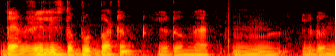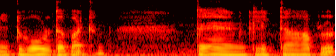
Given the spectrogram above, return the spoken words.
Then release the boot button. You do not mm, you don't need to hold the button. Then click the upload.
